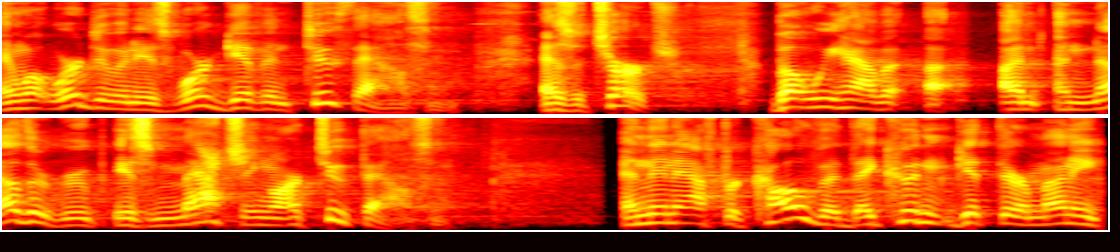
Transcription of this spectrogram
And what we're doing is we're giving 2,000 as a church but we have a, a, an, another group is matching our 2000. And then after COVID, they couldn't get their money,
